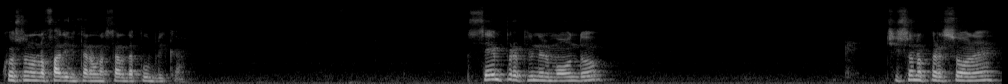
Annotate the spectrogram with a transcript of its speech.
questo non lo fa diventare una strada pubblica. Sempre più nel mondo ci sono persone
